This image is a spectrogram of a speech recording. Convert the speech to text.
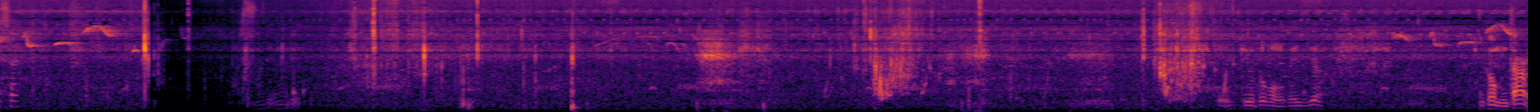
side, this. Kêu tôi bằng cái gì đó. Có tao.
